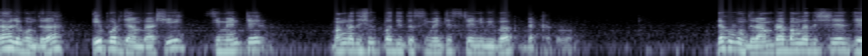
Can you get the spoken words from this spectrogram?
তাহলে বন্ধুরা এই পর্যায়ে আমরা আসি সিমেন্টের, বাংলাদেশে উৎপাদিত সিমেন্টের শ্রেণি বিভাগ ব্যাখ্যা করো। দেখো বন্ধুরা, আমরা বাংলাদেশে যে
